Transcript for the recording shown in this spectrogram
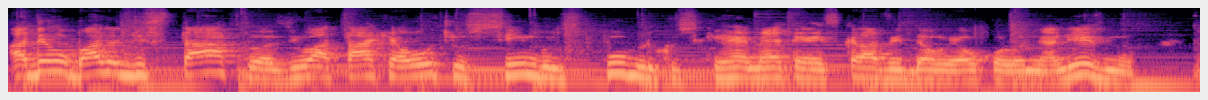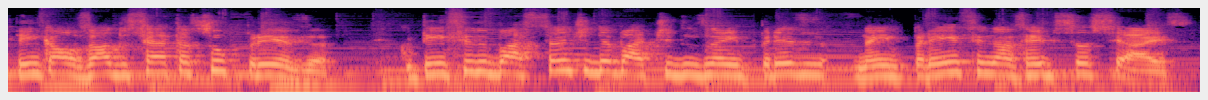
A derrubada de estátuas e o ataque a outros símbolos públicos que remetem à escravidão e ao colonialismo tem causado certa surpresa e tem sido bastante debatidos na, empresa, na imprensa e nas redes sociais.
